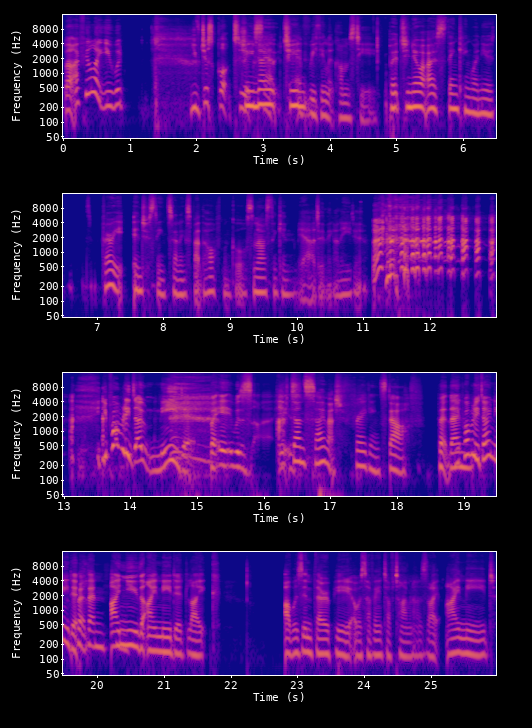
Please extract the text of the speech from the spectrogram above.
but I feel like you would. You've just got to Do you know- accept do you- everything that comes to you. But do you know what I was thinking when you? Very interesting telling us about the Hoffman course, and I was thinking, yeah, I don't think I need it. You probably don't need it, but it was. Uh, I've it's- done so much frigging stuff, but then you probably don't need it. But then I knew that I needed like I was in therapy, I was having a tough time and I was like, I need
